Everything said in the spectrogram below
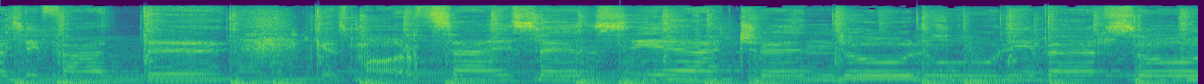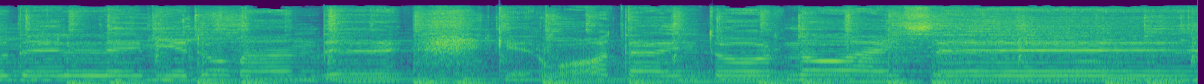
Frasi fatte che smorza i sensi e accendo l'universo delle mie domande che ruota intorno ai sé.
